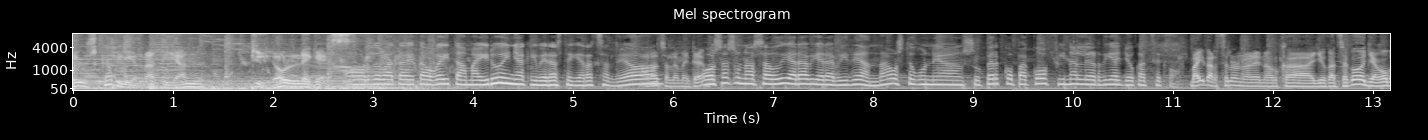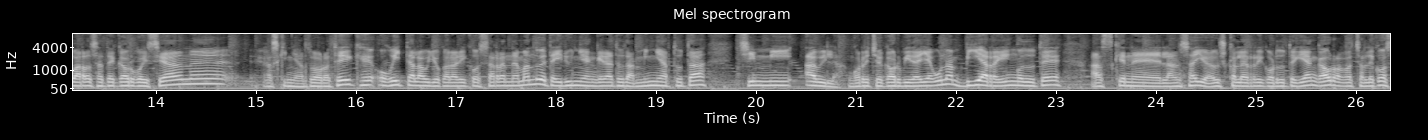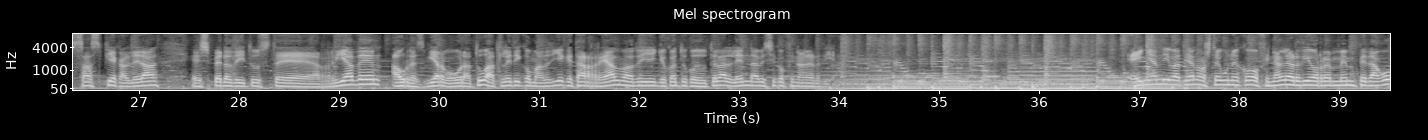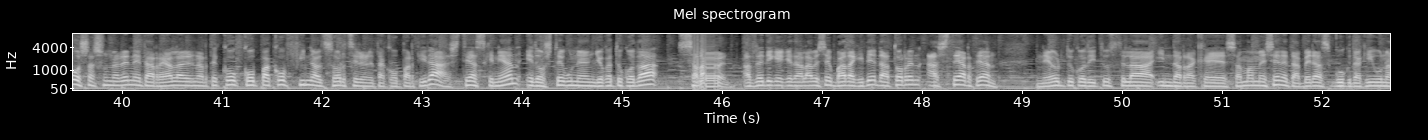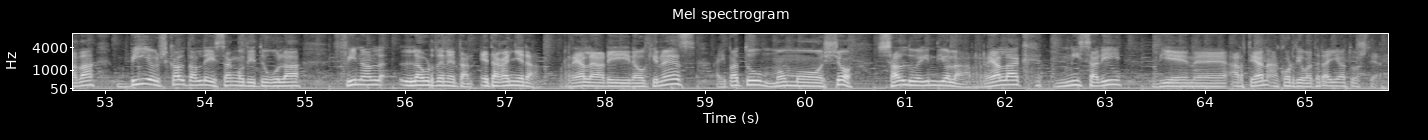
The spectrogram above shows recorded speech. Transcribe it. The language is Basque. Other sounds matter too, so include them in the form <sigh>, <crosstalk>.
Euskadi Irratian Kirol Legez. Ordu bata eta hogeita mairu inaki berazte gerratzaldeo. Osasuna Saudi Arabiara bidean da, ostegunean Superkopako finalerdia jokatzeko. Bai, Barcelonaren aurka jokatzeko, jago barrazatek gaur goizean, egazkin hartu aurretik, hogeita lau jokalariko zerrenda emandu eta iruñan geratu da min hartuta Tximi Abila. Gorritxo gaur bidaiaguna, bihar egingo dute azken eh, lansaioa Euskal Herrik ordutegian, gaur arratsaldeko zazpiak aldera, espero dituzte riaden, aurrez bihar gogoratu, Atletico Madridek eta Real Madrid jokatuko dutela lehen da biziko finalerdia. Ein handi batean osteguneko finalerdi horren menpe dago osasunaren eta realaren arteko kopako final sortzirenetako partida. Asteazkenean edo ostegunean jokatuko da zabarren. Atletikek eta alabesek badakite datorren aste artean. Neurtuko dituztela indarrak eh, samamesen eta beraz guk dakiguna da bi euskal talde izango ditugula final laurdenetan. Eta gainera, realari dagokionez, aipatu Momo Show saldu egin diola realak nizari bien eh, artean akordio batera llegatu ostean.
